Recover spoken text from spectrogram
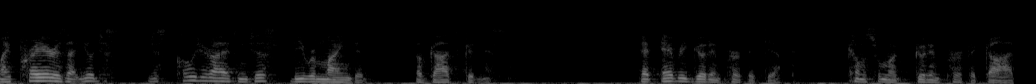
my prayer is that you'll just, just close your eyes and just be reminded of God's goodness that every good and perfect gift comes from a good and perfect God.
